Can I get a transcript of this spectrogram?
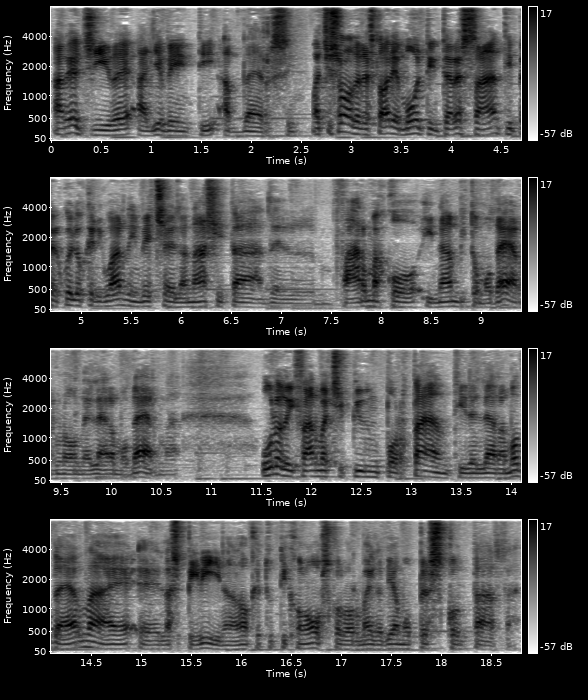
a reagire agli eventi avversi. Ma ci sono delle storie molto interessanti per quello che riguarda invece la nascita del farmaco in ambito moderno, nell'era moderna uno dei farmaci più importanti dell'era moderna è, è l'aspirina, no? che tutti conoscono, ormai l'abbiamo per scontata.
